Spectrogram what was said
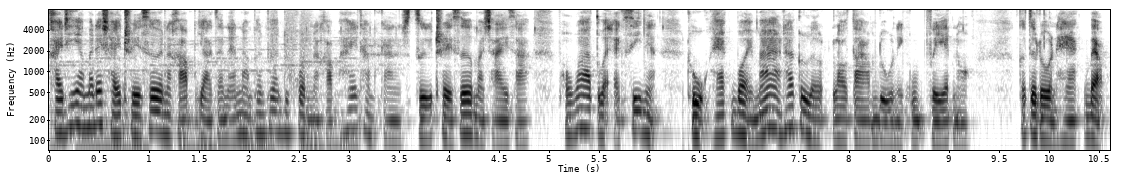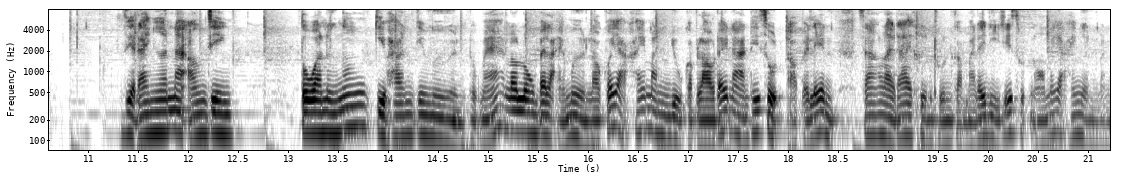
ใครที่ยังไม่ได้ใช้ Tracer นะครับ อยากจะแนะนำเพื่อนๆทุกคนนะครับ ให้ทำการซื้อ Tracer มาใช้ซะ เพราะว่าตัว Axie เนี่ย ถูกแฮ็กบ่อยมาก ถ้าเกิดเราเราตามดูในกลุ่มเฟซเนาะ ก็จะโดนแฮ็กแบบเสียดายเงินนะเอาจริงๆตัวหนึ่งต้องกี่พันกี่หมื่นถูกไหมเราลงไปหลายหมื่น เราก็อยากให้มันอยู่กับเราได้นานที่สุดเอาไปเล่น สร้างรายได้คืนทุนกลับมาได้ดีที่สุดเนาะไม่อยากให้เงินมัน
